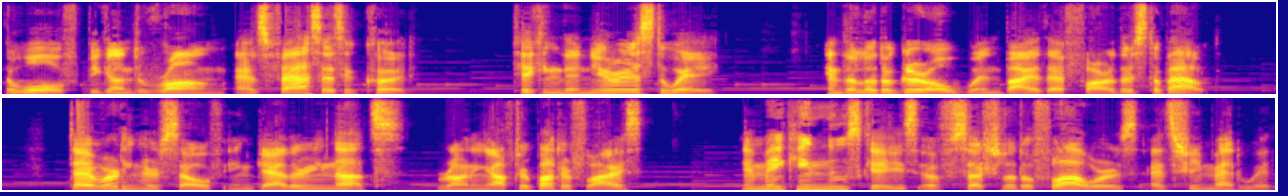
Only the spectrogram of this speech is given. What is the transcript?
The wolf began to run as fast as it could, taking the nearest way and the little girl went by that farthest about, diverting herself in gathering nuts, running after butterflies, and making nosegays of such little flowers as she met with.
